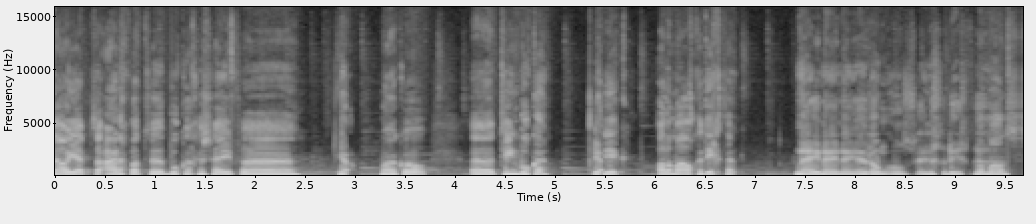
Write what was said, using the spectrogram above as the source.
Nou, je hebt aardig wat uh, boeken geschreven, uh, ja. Marco. Uh, tien boeken, ja. zie ik. Allemaal gedichten? Nee, nee, nee. Romans en gedichten. Romans,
